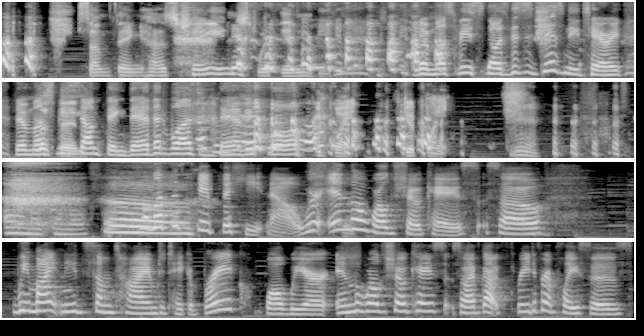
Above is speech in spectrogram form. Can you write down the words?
Something has changed within me. there must be no. This is Disney, Terry. There must be something there that wasn't there before. Good point. Good point. Oh my goodness. Well, let's escape the heat now. We're in the World Showcase, so we might need some time to take a break while we are in the World Showcase. So I've got three different places.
